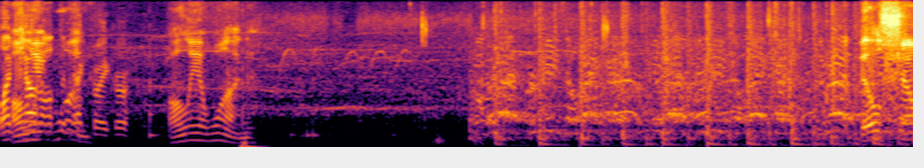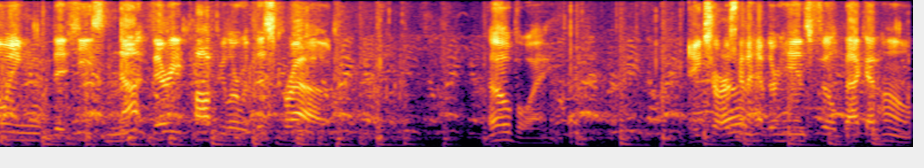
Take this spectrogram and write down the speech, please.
One Only count a off the one. neck breaker. Only a one. Bill's showing that he's not very popular with this crowd. Oh boy. HR is going to have their hands filled back at home.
